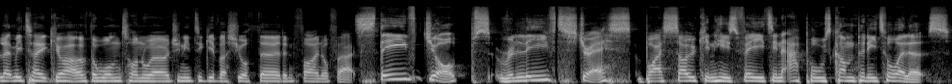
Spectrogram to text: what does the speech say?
let me take you out of the wonton world. You need to give us your third and final fact. Steve Jobs relieved stress by soaking his feet in Apple's company toilets.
